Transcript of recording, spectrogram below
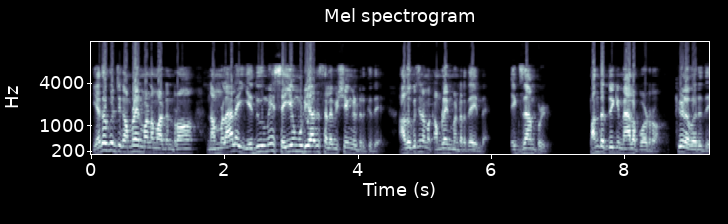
எதை குறித்து கம்ப்ளைண்ட் பண்ண மாட்டேன்றோம்? நம்மளால எதுவுமே செய்ய முடியாத சில விஷயங்கள் இருக்குது. அதை குறித்து நம்ம கம்ப்ளைண்ட் பண்றதே இல்லை. எக்ஸாம்பிள் பந்தை தூக்கி மேலே போடுறோம். கீழே வருது.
